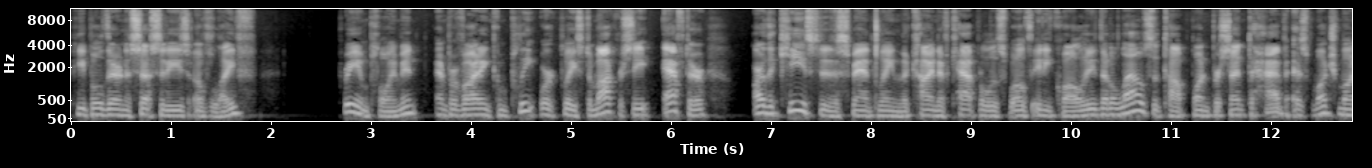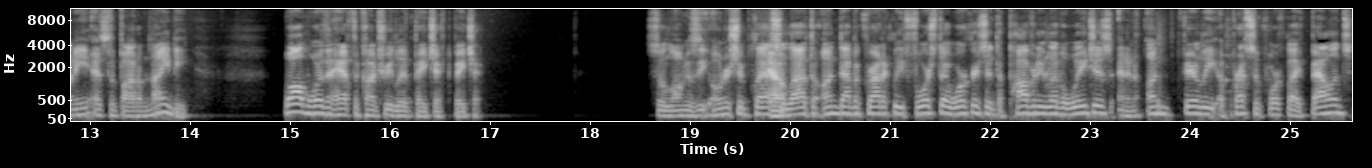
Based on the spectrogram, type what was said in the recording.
people their necessities of life, pre employment, and providing complete workplace democracy after are the keys to dismantling the kind of capitalist wealth inequality that allows the top 1% to have as much money as the bottom 90 while more than half the country live paycheck to paycheck. So long as the ownership class Yeah. allowed to undemocratically force their workers into poverty level wages and an unfairly oppressive work life balance,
